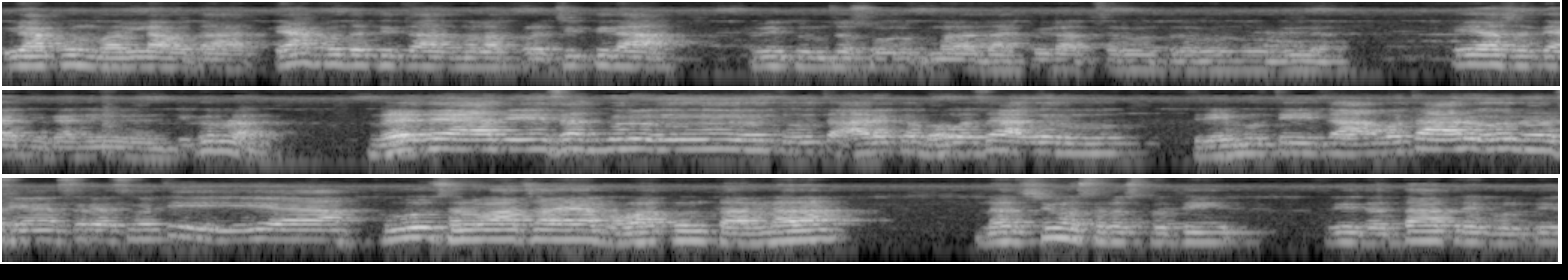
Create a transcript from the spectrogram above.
व्यापून भरला होता. त्या पद्धतीचा आज मला प्रचितीला तुम्ही तुमचं स्वरूप मला दाखविलात सर्वत्र भरून दिलं हे असं त्या ठिकाणी विनंती करू लागला. आदि सद्गुरु तू तारक भवसागरु त्रिमूर्तीचा अवतारो नरसिंह सरस्वती तू सर्वाचा या भवातून तारणारा नरसिंह सरस्वती श्री दत्तात्रय मूर्ती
